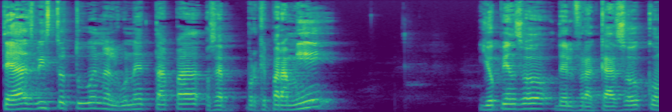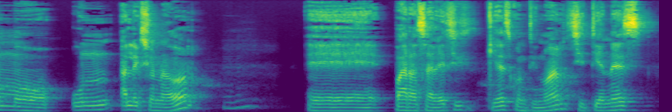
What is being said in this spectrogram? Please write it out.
¿Te has visto tú en alguna etapa? O sea, porque para mí, yo pienso del fracaso como un aleccionador eh, para saber si quieres continuar, si tienes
